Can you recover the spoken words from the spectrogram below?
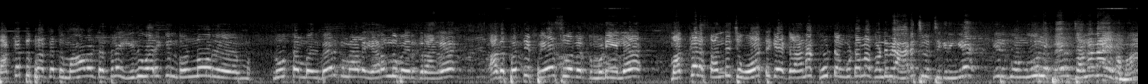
பக்கத்து பக்கத்து மாவட்டத்துல இது வரைக்கும் தொண்ணூறு நூத்தம்பது பேருக்கு மேல இறந்து போயிருக்கிறாங்க. அதை பத்தி பேசுவதற்கு முடியல. மக்களை சந்திச்சு ஓட்டு கேட்கலாம்னா கூட்டம் கூட்டமா கொண்டு போய் அடைச்சு வச்சுக்கிறீங்க. இதுக்கு உங்க ஊர்ல பேர் ஜனநாயகமா?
